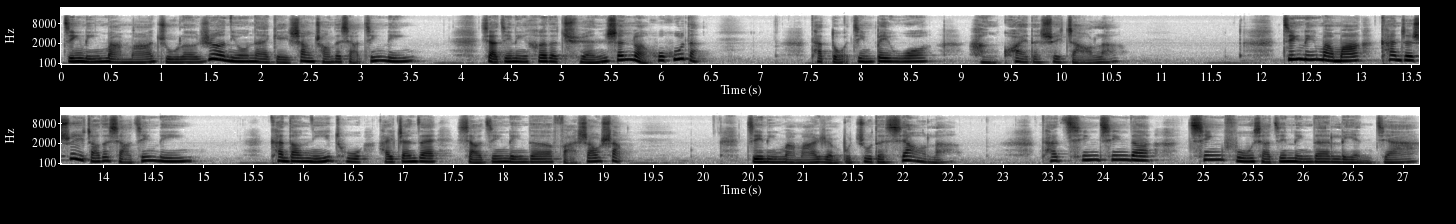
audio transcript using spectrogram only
精灵妈妈煮了热牛奶给上床的小精灵。小精灵喝得全身暖乎乎的，他躲进被窝，很快的睡着了。精灵妈妈看着睡着的小精灵，看到泥土还粘在小精灵的发梢上，精灵妈妈忍不住的笑了。她轻轻的轻抚小精灵的脸颊，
